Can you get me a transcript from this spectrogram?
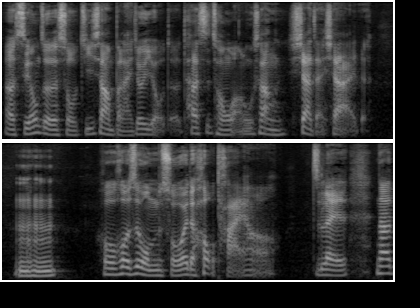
呃使用者的手机上本来就有的，它是从网络上下载下来的，嗯哼，或或是我们所谓的后台啊、之类的。那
